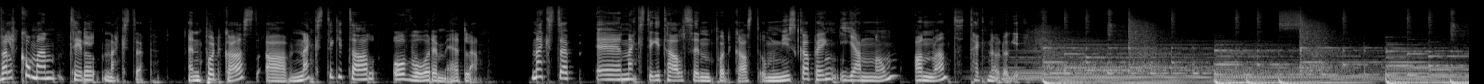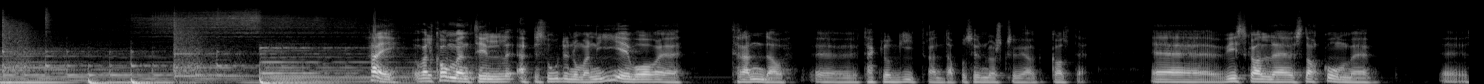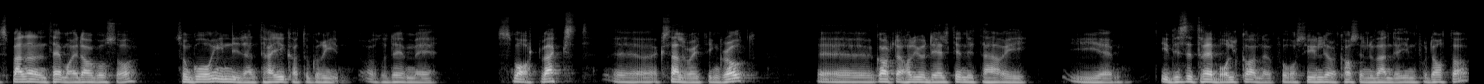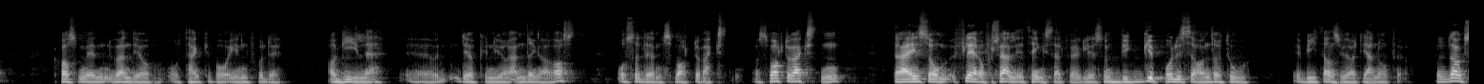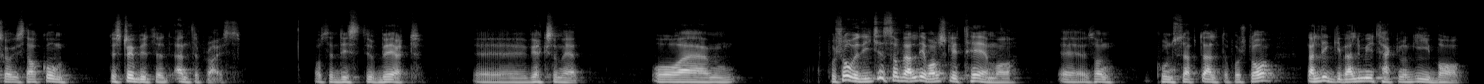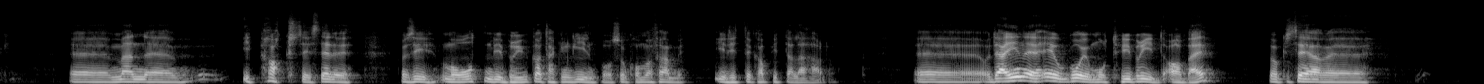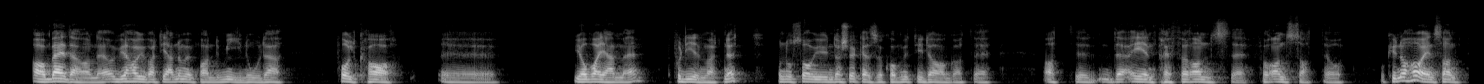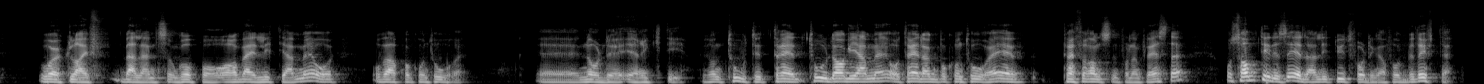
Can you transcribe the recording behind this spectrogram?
Velkommen til Nextup, en podkast av Next Digital og våre medlem. Nextup er Next Digital sin podkast om nyskaping gjennom anvendt teknologi. Hei, og velkommen til episode nummer ni i våre trender, eh, teknologitrender på sunnmørsk, som vi har kalt det. Eh, vi skal eh, snakke om spennende tema i dag også, som går inn i den tredje kategorien. Altså det med smart vekst, uh, accelerating growth. Uh, Gartner hadde jo delt inn dette her i, i, uh, i, disse tre bolkene for å synliggjøre hva som er nødvendig innenfor data, hva som er nødvendig å, å tenke på innenfor det agile, det å kunne gjøre endringer raskt, også den smarte veksten. Den smarte veksten dreier seg om flere forskjellige ting selvfølgelig, som bygger på disse andre to bitene som vi har vært gjennom før. Og I dag skal vi snakke om distributed enterprise, altså distribuert eh, virksomhet. Og eh, for så vidt ikke så veldig vanskelig tema eh, sånn konseptuelt å forstå. Der ligger veldig mye teknologi bak. Eh, men eh, i praksis er det si, måten vi bruker teknologien på, som kommer frem i dette kapittelet her. Eh, og det ene jo, går jo mot hybridarbeid. Dere ser arbeiderne og Vi har jo vært gjennom en pandemi nå der folk har eh, jobba hjemme fordi de har vært nødt. Og Nå så vi undersøkelser som kom ut i dag at, eh, at eh, det er en preferanse for ansatte å, å kunne ha en sånn work-life balance som går på å arbeide litt hjemme og, og være på kontoret eh, når det er riktig. Sånn to, tre, to, dager hjemme og tre dager på kontoret er preferansen for de fleste. Og Samtidig så er det litt utfordringer for bedrifter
